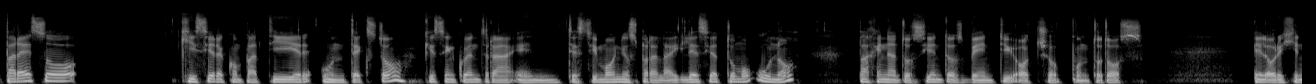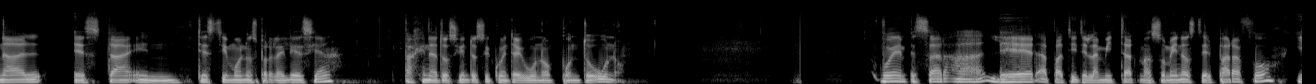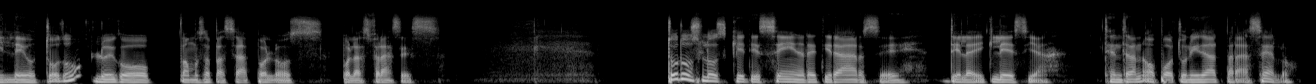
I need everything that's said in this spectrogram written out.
Para eso quisiera compartir un texto que se encuentra en Testimonios para la Iglesia, tomo 1, página 228.2. El original está en Testimonios para la Iglesia, página 251.1. Voy a empezar a leer a partir de la mitad más o menos del párrafo y leo todo, luego vamos a pasar por, los, por las frases. Todos los que deseen retirarse de la iglesia tendrán oportunidad para hacerlo.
